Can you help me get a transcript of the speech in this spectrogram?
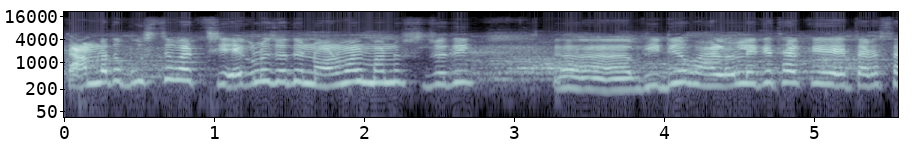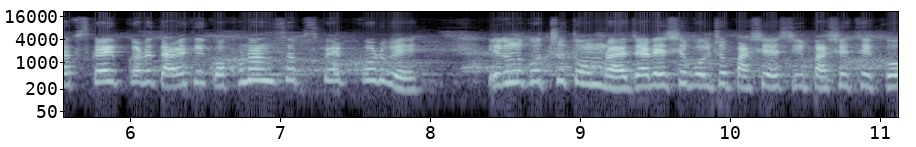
তা আমরা তো বুঝতে পারছি, এগুলো যদি নর্মাল মানুষ যদি ভিডিও ভালো লেগে থাকে, তারা সাবস্ক্রাইব করে, তারা কি কখনো আনসাবস্ক্রাইব করবে? এগুলো করছ তোমরা, যারা এসে বলছো, পাশে আছি, পাশে থেকো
